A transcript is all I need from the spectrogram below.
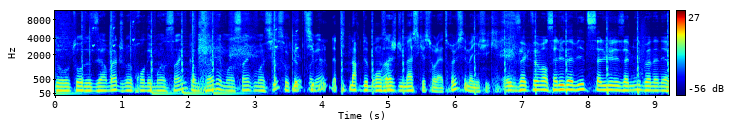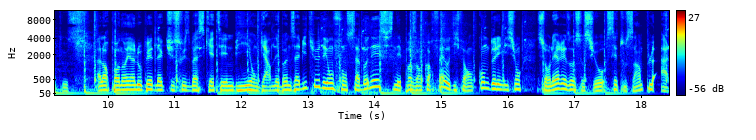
De retour de Zermatt, je me prends des moins 5 comme ça, des moins 5, moins 6, ok, Le très petit- bien. La petite marque de bronzage du masque sur la truffe, c'est magnifique. Exactement, salut David, salut les amis, bonne année à tous. Alors pour ne rien louper de l'actu Swiss Basket et NBA, on garde les bonnes habitudes et on fonce s'abonner si ce n'est pas encore fait aux différents comptes de l'émission sur les réseaux sociaux. C'est tout simple, at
